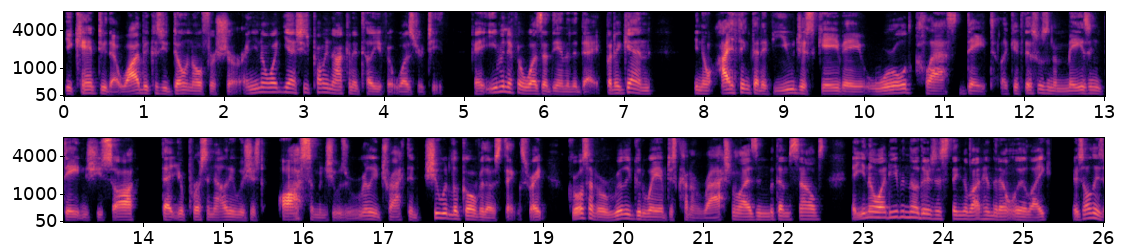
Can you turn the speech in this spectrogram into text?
You can't do that. Why? Because you don't know for sure. And you know what? Yeah, she's probably not going to tell you if it was your teeth, okay? Even if it was at the end of the day. But again, you know, I think that if you just gave a world class date, like if this was an amazing date and she saw that your personality was just awesome and she was really attracted, she would look over those things, right? Girls have a really good way of just kind of rationalizing with themselves that, you know what, even though there's this thing about him that I don't really like, there's all these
